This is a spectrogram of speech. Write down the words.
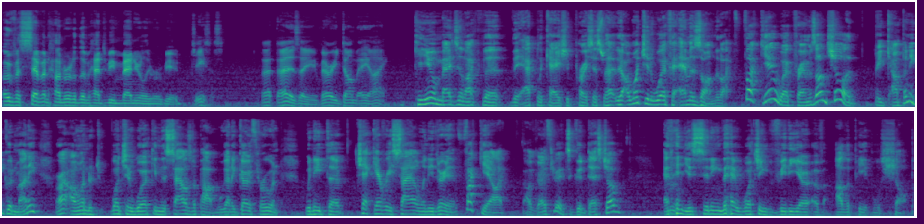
over 700 of them had to be manually reviewed. Jesus. That, that is a very dumb AI. Can you imagine like the the application process? I want you to work for Amazon. They're like, "Fuck yeah, work for Amazon, sure." big company, good money. All right, I want to want you to work in the sales department. We're going to go through and we need to check every sale. We need to do anything. Fuck yeah, I, I'll go through. It's a good desk job. And then you're sitting there watching video of other people's shop.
